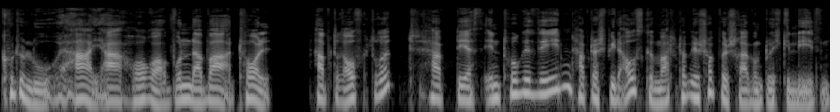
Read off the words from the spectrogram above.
Cthulhu, ja, ja, Horror, wunderbar, toll. Hab drauf gedrückt, hab das Intro gesehen, hab das Spiel ausgemacht und hab ihre Shop-Beschreibung durchgelesen.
